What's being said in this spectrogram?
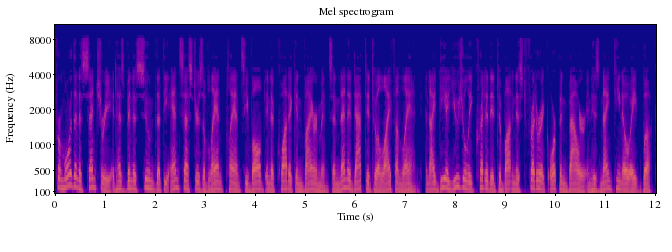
For more than a century it has been assumed that the ancestors of land plants evolved in aquatic environments and then adapted to a life on land, an idea usually credited to botanist Frederick Orpen Bower in his 1908 book,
